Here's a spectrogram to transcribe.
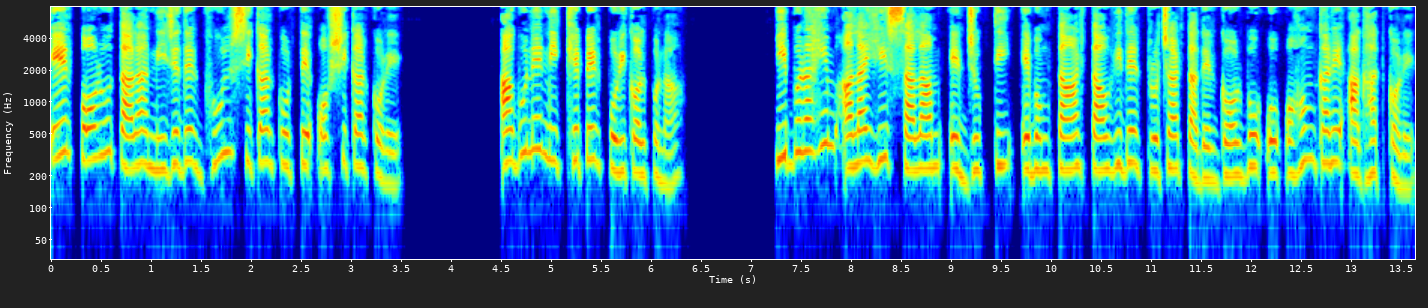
এর পরও তারা নিজেদের ভুল স্বীকার করতে অস্বীকার করে। আগুনে নিক্ষেপের পরিকল্পনা ইব্রাহিম আলাইহিস সালাম এর যুক্তি এবং তাঁর তাওহিদের প্রচার তাদের গর্ব ও অহংকারে আঘাত করে।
